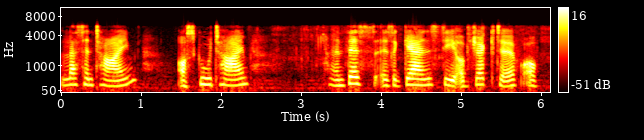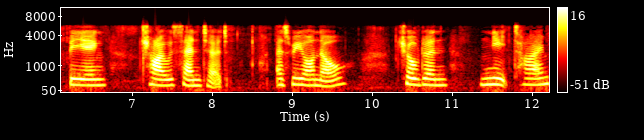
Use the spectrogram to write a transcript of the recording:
lesson time or school time, and this is against the objective of being child-centered. As we all know, children need time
